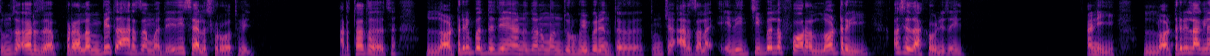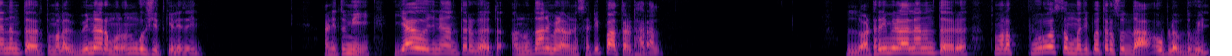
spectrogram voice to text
तुमचा अर्ज प्रलंबित अर्जामध्ये दिसायला सुरुवात होईल. अर्थातच लॉटरी पद्धतीने अनुदान मंजूर होईपर्यंत तुमच्या अर्जाला एलिजिबल फॉर अ लॉटरी असे दाखवले जाईल. आणि लॉटरी लागल्यानंतर तुम्हाला विनर म्हणून घोषित केले जाईल. आणि तुम्ही या योजनेअंतर्गत अनुदान मिळवण्यासाठी पात्र ठराल. लॉटरी मिळाल्यानंतर तुम्हाला पूर्वसंमतीपत्र सुद्धा उपलब्ध होईल.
